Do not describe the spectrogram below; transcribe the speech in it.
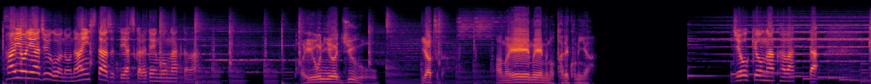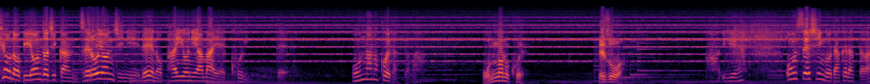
パイオニア10号のナインスターズってやつから伝言があったわ。パイオニア10号？やつだ。あの AMM のタレコミや。状況が変わった。今日のビヨンド時間04時に例のパイオニア前へ来いって。女の声だったわ。女の声？映像は？あいいえ。音声信号だけだったわ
